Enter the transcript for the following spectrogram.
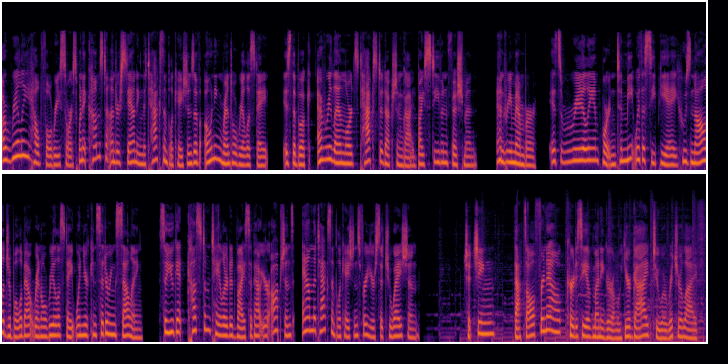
A really helpful resource when it comes to understanding the tax implications of owning rental real estate is the book Every Landlord's Tax Deduction Guide by Stephen Fishman. And remember, it's really important to meet with a CPA who's knowledgeable about rental real estate when you're considering selling so you get custom tailored advice about your options and the tax implications for your situation. Cha-ching! That's all for now, courtesy of Money Girl, your guide to a richer life.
